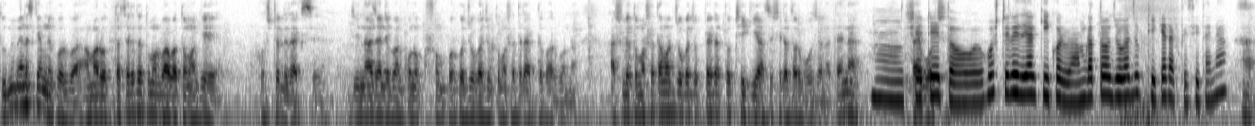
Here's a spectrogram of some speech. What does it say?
তুমি ম্যানেজ কেমনে করবা? আমার অত্যাচারে তো তোমার বাবা তোমাকে হোস্টেলে রাখছে। যে না জানি বা কোনো সম্পর্ক যোগাযোগ তোমার সাথে রাখতে পারব না। আসলে তোমার সাথে আমার যোগাযোগটা এটা তো ঠিকই আছে সেটা তো আর বোঝে না তাই না? হুম সেটাই তো। হোস্টেলে দিয়ে আর কি করবে? আমরা তো যোগাযোগ ঠিকই রাখতেছি তাই না? হ্যাঁ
